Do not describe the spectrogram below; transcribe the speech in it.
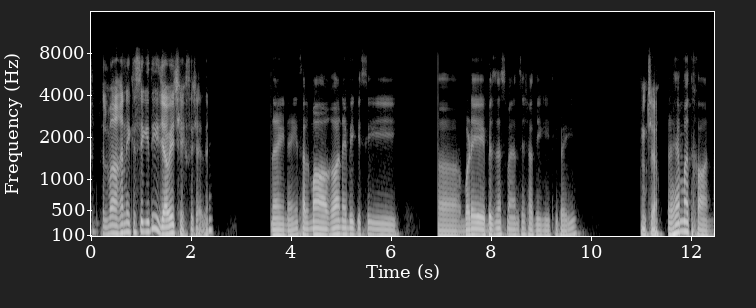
سلمہ آغا نے کس سے کی تھی؟ جاوید شیخ سے شاید نہیں نہیں سلمہ آغا نے بھی کسی بڑے بزنس مین سے شادی کی تھی بھائی۔ اچھا۔ رحمت خان۔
